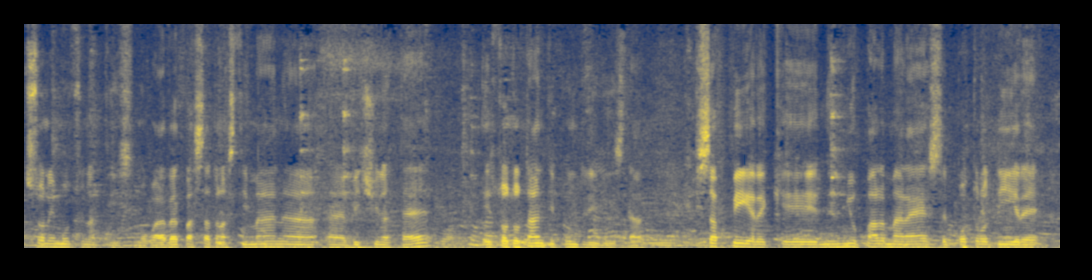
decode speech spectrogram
sono emozionatissimo, guarda, aver passato una settimana eh, vicino a te e sotto tanti punti di vista. Sapere che nel mio palmarès potrò dire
